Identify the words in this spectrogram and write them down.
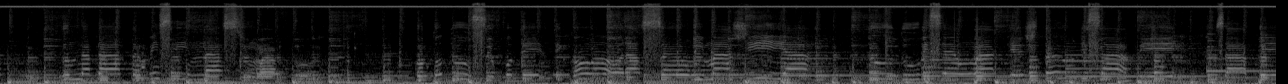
do nada também se nasce uma flor. Com todo o seu poder de coloração e magia, tudo isso é uma questão de saber, saber.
